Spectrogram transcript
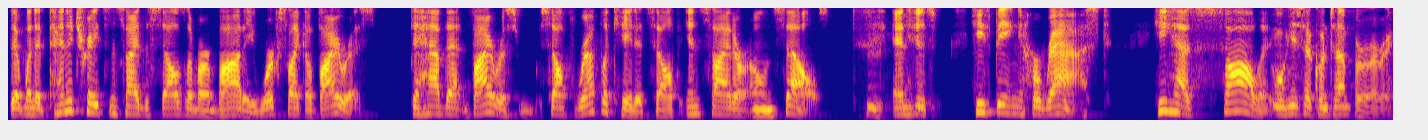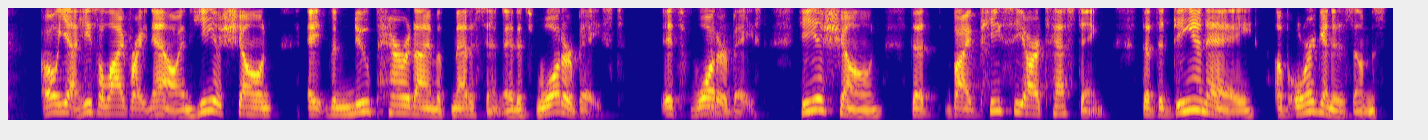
that when it penetrates inside the cells of our body works like a virus to have that virus self-replicate itself inside our own cells. Hmm. And his he's being harassed he has solid. Oh, he's a contemporary. Oh, yeah, he's alive right now. And he has shown a, the new paradigm of medicine, and it's water based. It's water based. Mm. He has shown that by PCR testing, that the DNA of organisms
